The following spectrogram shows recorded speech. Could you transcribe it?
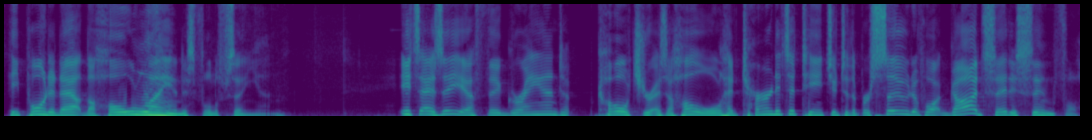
he pointed out the whole land is full of sin. It's as if the grand culture as a whole had turned its attention to the pursuit of what God said is sinful.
